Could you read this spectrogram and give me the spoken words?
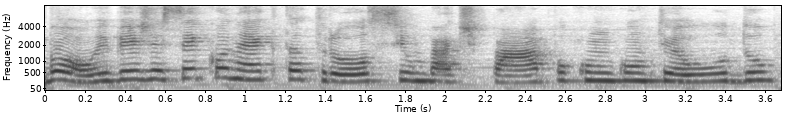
Bom, o IBGC Conecta trouxe um bate-papo com um conteúdo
